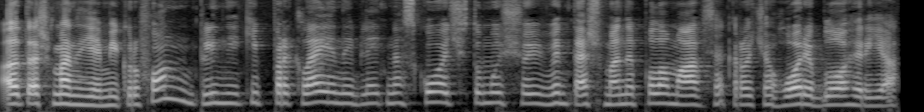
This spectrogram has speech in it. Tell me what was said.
але теж в мене є мікрофон, блін, який приклеєний блядь, на скотч, тому що він теж в мене поламався. Коротше, горі блогер я.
